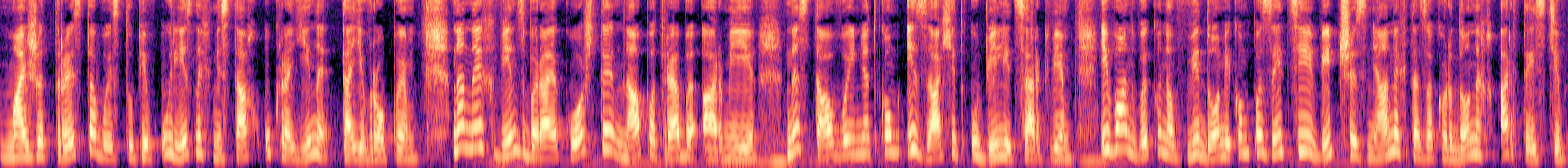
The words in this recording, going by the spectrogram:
майже 300 виступів у різних містах України та Європи. На них він збирає кошти на потреби армії. Не став винятком і захід у Білій церкві. Іван виконав відомі композиції вітчизняних та закордонних артистів.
